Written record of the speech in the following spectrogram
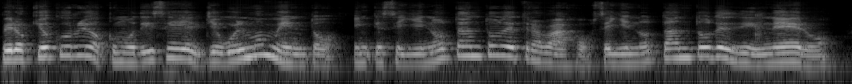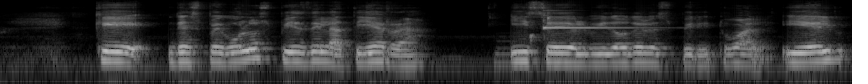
Pero ¿qué ocurrió? Como dice él, llegó el momento en que se llenó tanto de trabajo, se llenó tanto de dinero, que despegó los pies de la tierra y se olvidó de lo espiritual. Y él,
